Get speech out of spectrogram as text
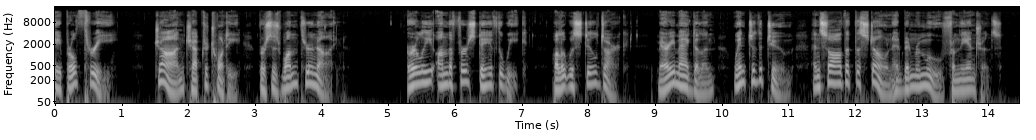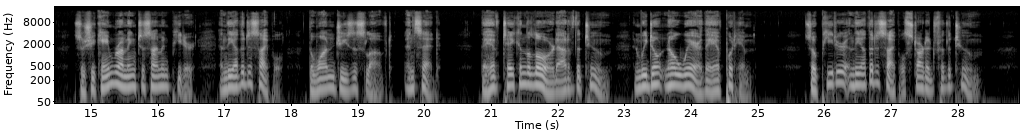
April 3. John chapter 20, verses 1 through 9. Early on the first day of the week, while it was still dark, Mary Magdalene went to the tomb and saw that the stone had been removed from the entrance. So she came running to Simon Peter and the other disciple, the one Jesus loved, and said, They have taken the Lord out of the tomb, and we don't know where they have put him. So Peter and the other disciple started for the tomb.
